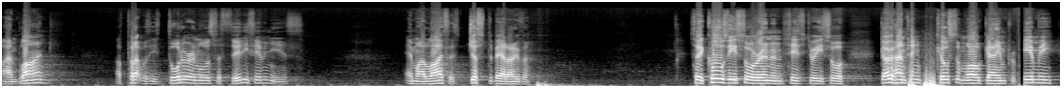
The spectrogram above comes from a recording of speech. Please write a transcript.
I'm blind. I've put up with his daughter in laws for 37 years, and my life is just about over. So he calls Esau in and says to Esau, Go hunting, kill some wild game, prepare me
